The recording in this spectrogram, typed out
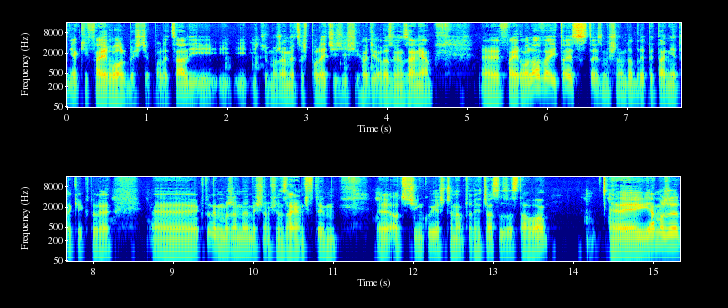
jaki firewall byście polecali i, i, i czy możemy coś polecić, jeśli chodzi o rozwiązania firewallowe i to jest, to jest myślę dobre pytanie takie, które, e, którym możemy myślę się zająć w tym e, odcinku, jeszcze nam trochę czasu zostało. Ja może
